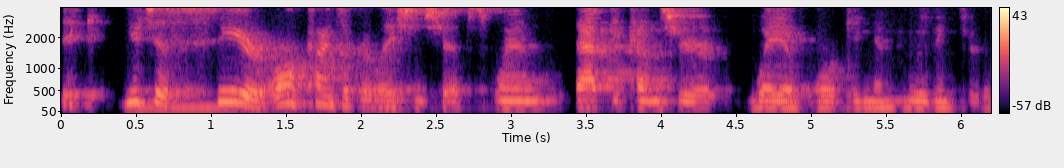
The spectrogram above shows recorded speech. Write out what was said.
It, you just sear all kinds of relationships when that becomes your way of working and moving through.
